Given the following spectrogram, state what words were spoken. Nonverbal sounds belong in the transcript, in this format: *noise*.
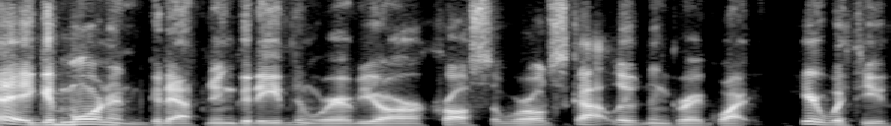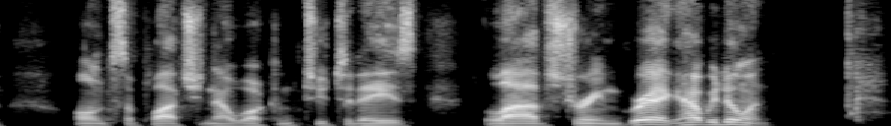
Hey, good morning, good afternoon, good evening, wherever you are across the world. Scott Luton and Greg White here with you on Supply Chain. Now, welcome to today's live stream. Greg, how we doing?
